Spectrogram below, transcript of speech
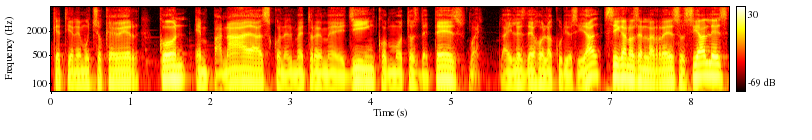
que tiene mucho que ver con empanadas, con el metro de Medellín, con motos de test. Bueno, Ahí les dejo la curiosidad. Síganos en las redes sociales.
